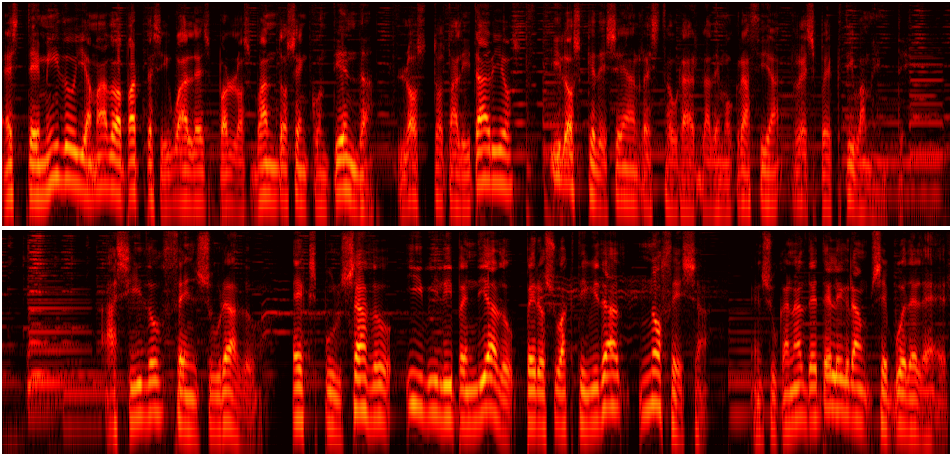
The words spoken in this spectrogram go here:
es temido y amado a partes iguales por los bandos en contienda, los totalitarios y los que desean restaurar la democracia respectivamente. Ha sido censurado, expulsado y vilipendiado, pero su actividad no cesa. En su canal de Telegram se puede leer.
